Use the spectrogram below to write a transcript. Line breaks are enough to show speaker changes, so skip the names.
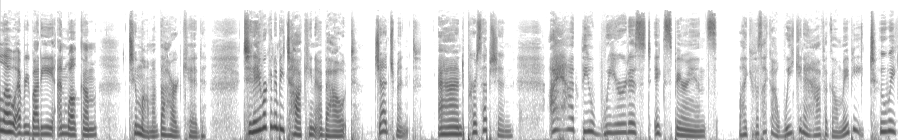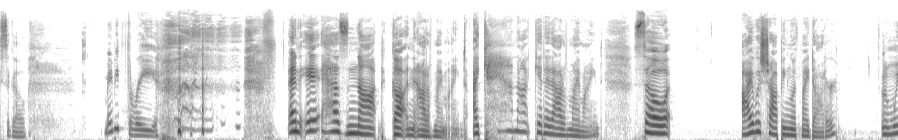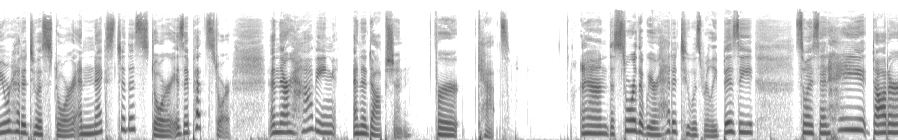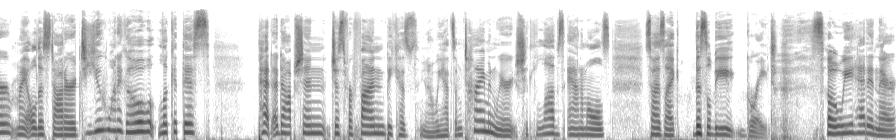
Hello, everybody, and welcome to Mom of the Hard Kid. Today, we're going to be talking about judgment and perception. I had the weirdest experience. Like, it was like a week and a half ago, maybe two weeks ago, maybe three. and it has not gotten out of my mind. I cannot get it out of my mind. So, I was shopping with my daughter and we were headed to a store and next to this store is a pet store. And they're having an adoption for cats. And the store that we were headed to was really busy. So i said hey daughter my oldest daughter do you want to go look at this pet adoption just for fun? Because you know we had some time and we are she loves animals. So i was like this will be great. So we head in there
